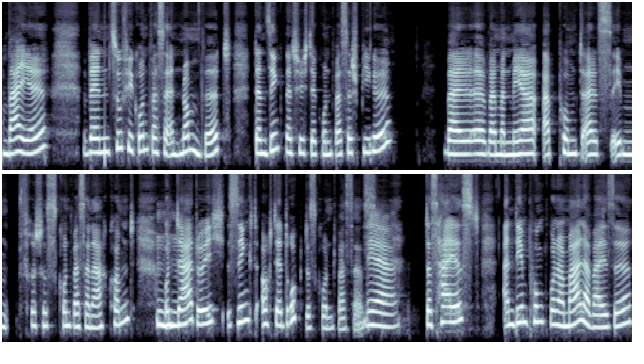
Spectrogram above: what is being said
Weil, wenn zu viel Grundwasser entnommen wird, dann sinkt natürlich der Grundwasserspiegel, weil, äh, weil man mehr abpumpt, als eben frisches Grundwasser nachkommt. Mhm. Und dadurch sinkt auch der Druck des Grundwassers. Ja. Das heißt, an dem Punkt, wo normalerweise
